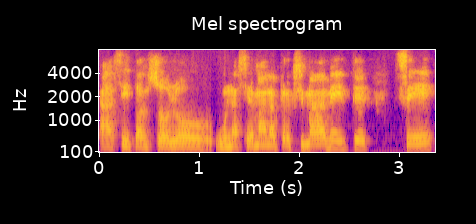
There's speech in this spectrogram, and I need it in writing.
Hace tan solo una semana aproximadamente se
